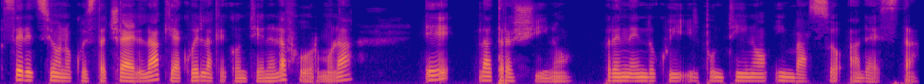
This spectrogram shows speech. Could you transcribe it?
seleziono questa cella che è quella che contiene la formula e la trascino prendendo qui il puntino in basso a destra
